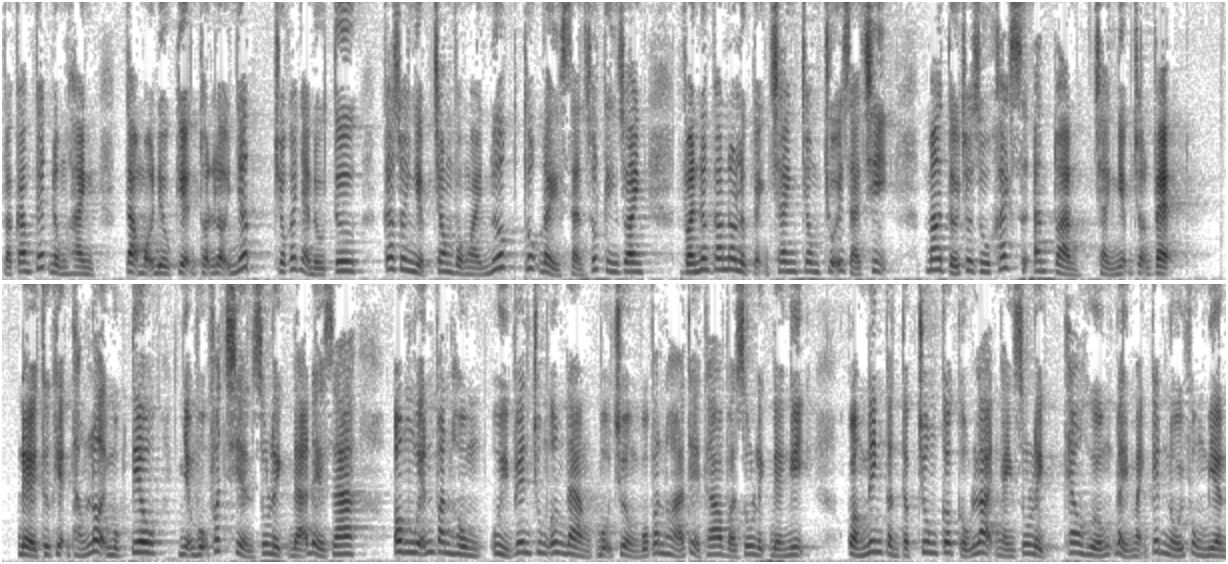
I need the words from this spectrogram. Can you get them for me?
và cam kết đồng hành, tạo mọi điều kiện thuận lợi nhất cho các nhà đầu tư, các doanh nghiệp trong và ngoài nước thúc đẩy sản xuất kinh doanh và nâng cao năng lực cạnh tranh trong chuỗi giá trị, mang tới cho du khách sự an toàn, trải nghiệm trọn vẹn – để thực hiện thắng lợi mục tiêu, nhiệm vụ phát triển du lịch đã đề ra, ông Nguyễn Văn Hùng, Ủy viên Trung ương Đảng, Bộ trưởng Bộ Văn hóa Thể thao và Du lịch đề nghị Quảng Ninh cần tập trung cơ cấu lại ngành du lịch theo hướng đẩy mạnh kết nối vùng miền,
